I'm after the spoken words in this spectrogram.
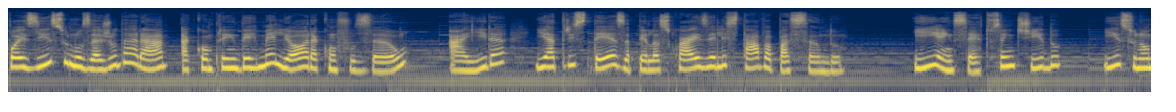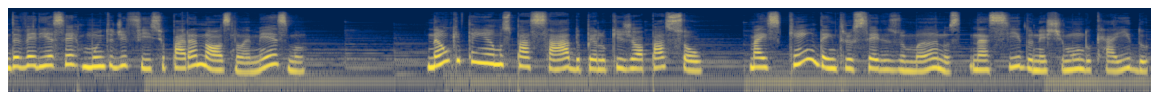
pois isso nos ajudará a compreender melhor a confusão a ira e a tristeza pelas quais ele estava passando. E, em certo sentido, isso não deveria ser muito difícil para nós, não é mesmo? Não que tenhamos passado pelo que Jó passou, mas quem dentre os seres humanos, nascido neste mundo caído,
